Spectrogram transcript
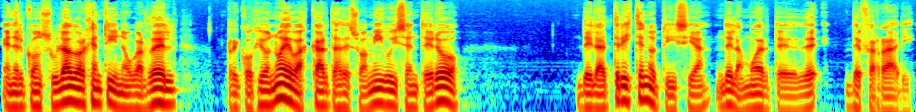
en el consulado argentino, Gardel recogió nuevas cartas de su amigo y se enteró de la triste noticia de la muerte de, de Ferrari.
